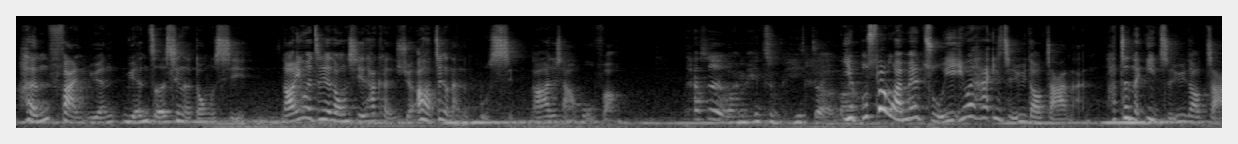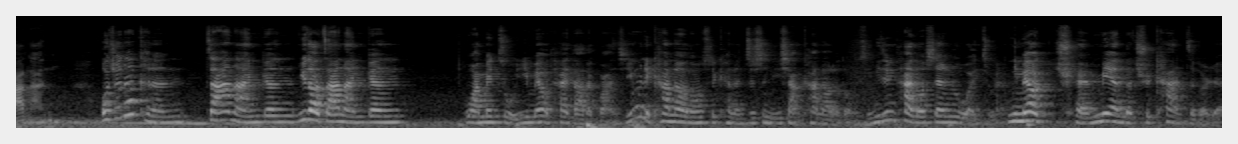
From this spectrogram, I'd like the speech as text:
很反原原则性的东西。然后因为这些东西，他可能觉得啊，这个男的不行，然后他就想要模仿。他是完美主义者吗？也不算完美主义，因为他一直遇到渣男，他真的一直遇到渣男。我觉得可能渣男跟遇到渣男跟完美主义没有太大的关系，因为你看到的东西可能只是你想看到的东西，你已经太多先入为主，你没有全面的去看这个人。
